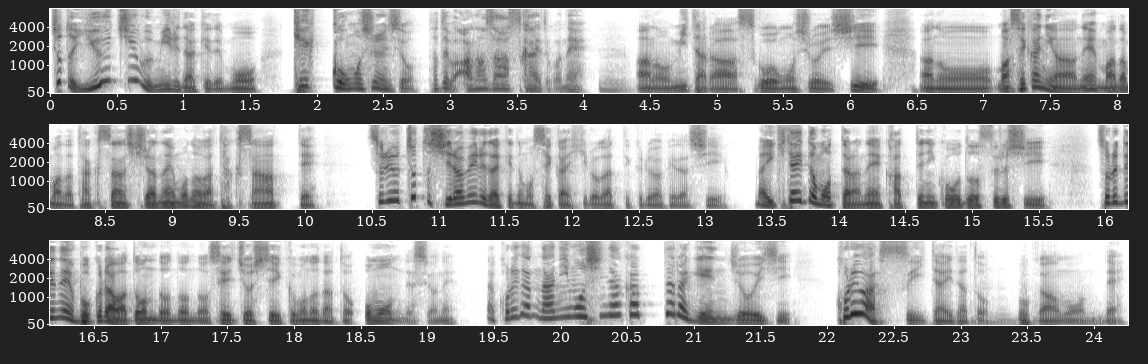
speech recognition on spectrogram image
ちょっと YouTube 見るだけでも結構面白いんですよ。例えばアナザースカイとかね、あの、見たらすごい面白いし、あの、まあ世界にはね、まだまだたくさん知らないものがたくさんあって、それをちょっと調べるだけでも世界広がってくるわけだし、まあ行きたいと思ったらね、勝手に行動するし、それでね、僕らはどんどんどんどん成長していくものだと思うんですよね。これが何もしなかったら現状維持。これは衰退だと僕は思うんで。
